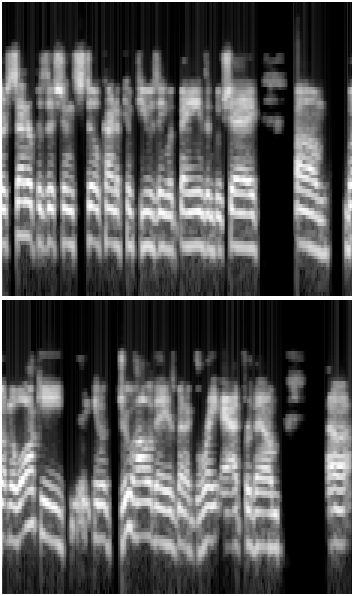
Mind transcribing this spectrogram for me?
Their center position's still kind of confusing with Baynes and Boucher. Um, but Milwaukee, you know, Jrue Holiday has been a great add for them. Uh,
